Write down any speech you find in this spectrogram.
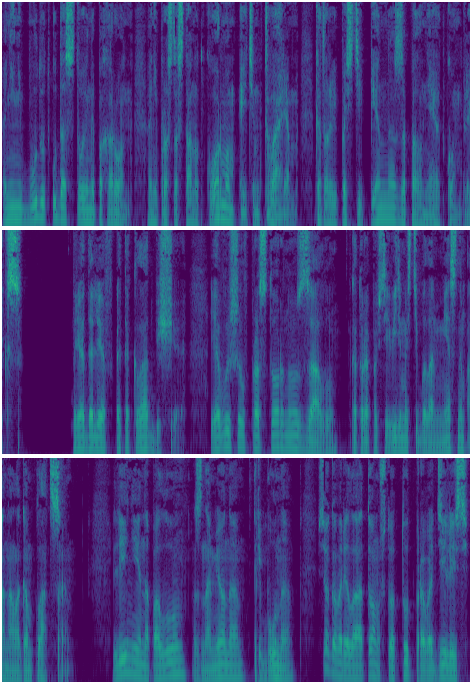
они не будут удостоены похорон, они просто станут кормом этим тварям, которые постепенно заполняют комплекс. Преодолев это кладбище, я вышел в просторную залу, которая, по всей видимости, была местным аналогом плаца. Линии на полу, знамена, трибуна — все говорило о том, что тут проводились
